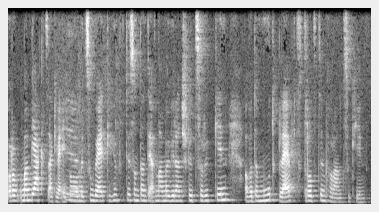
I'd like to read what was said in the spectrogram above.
oder man merkt es auch gleich, wenn man mal zu weit gehüpft ist und dann darf man mal wieder einen Schritt zurückgehen, aber der Mut bleibt, trotzdem voranzugehen.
